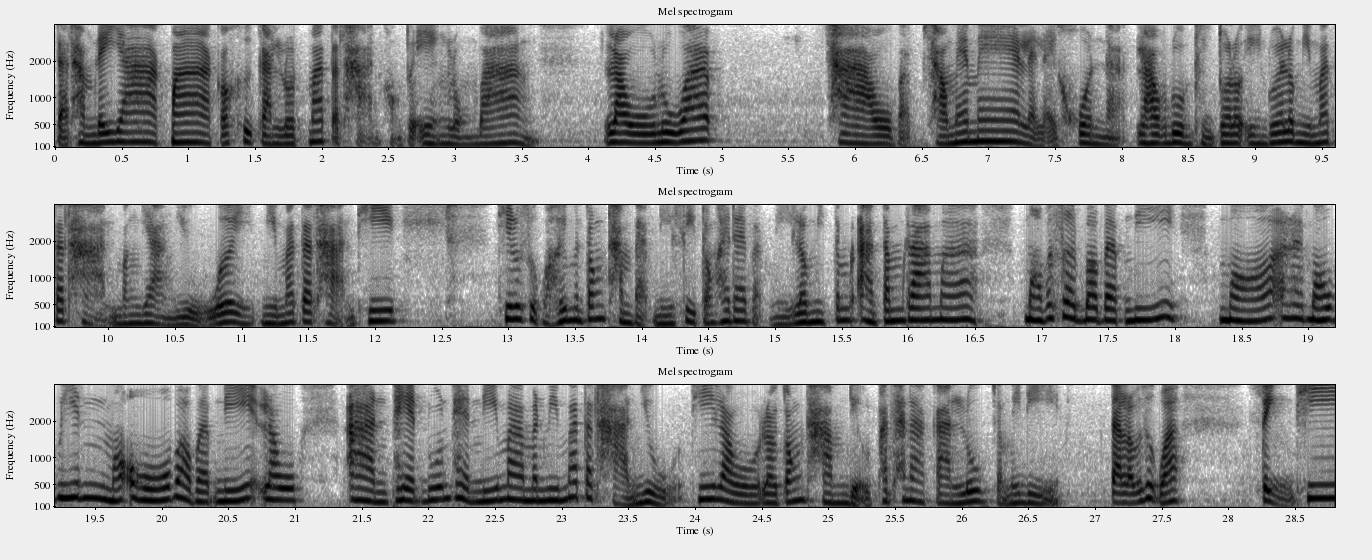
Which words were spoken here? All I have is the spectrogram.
แต่ทำได้ยากมากก็คือการลดมาตรฐานของตัวเองลงบ้าง เรารู้ว่าชาวแบบชาวแม่แม่หลาย ๆ คนอะเรารวมถึงตัวเราเองด้วยเรามีมาตรฐานบางอย่างอยู่เว้ยมีมาตรฐานที่ ที่รู้สึกว่าเฮ้ยมันต้องทำแบบนี้สิต้องให้ได้แบบนี้ เรามีอ่านตำรามา หมอประเสริฐบอกแบบนี้ หมออะไรหมอวิน หมอโอบอกแบบนี้ เราอ่านเพจนู้นเพจนี้มามันมีมาตรฐานอยู่ที่เราเราต้องทำเดี๋ยวพัฒนาการลูกจะไม่ดี แต่เรารู้สึกว่าสิ่งที่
